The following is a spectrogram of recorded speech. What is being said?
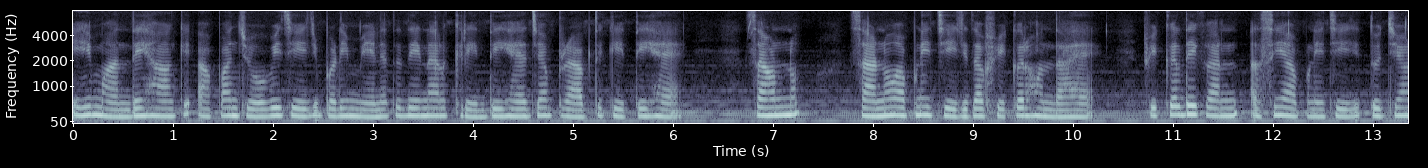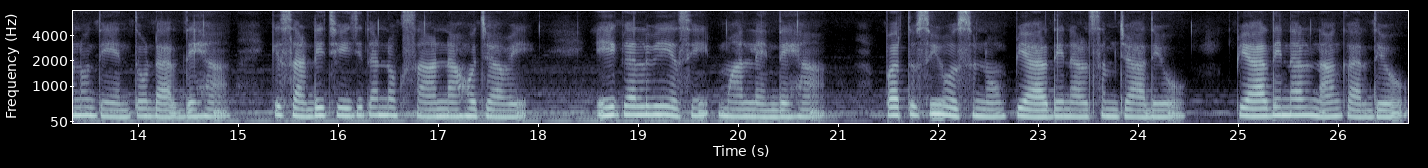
ਇਹ ਮੰਨਦੇ ਹਾਂ ਕਿ ਆਪਾਂ ਜੋ ਵੀ ਚੀਜ਼ ਬੜੀ ਮਿਹਨਤ ਦੇ ਨਾਲ ਖਰੀਦੀ ਹੈ ਜਾਂ ਪ੍ਰਾਪਤ ਕੀਤੀ ਹੈ, ਸਾਨੂੰ ਸਾਨੂੰ ਆਪਣੀ ਚੀਜ਼ ਦਾ ਫਿਕਰ ਹੁੰਦਾ ਹੈ। ਫਿਕਰ ਦੇ ਕਾਰਨ ਅਸੀਂ ਆਪਣੀ ਚੀਜ਼ ਦੂਜਿਆਂ ਨੂੰ ਦੇਣ ਤੋਂ ਡਰਦੇ ਹਾਂ ਕਿ ਸਾਡੀ ਚੀਜ਼ ਦਾ ਨੁਕਸਾਨ ਨਾ ਹੋ ਜਾਵੇ। ਇਹ ਗੱਲ ਵੀ ਅਸੀਂ ਮੰਨ ਲੈਂਦੇ ਹਾਂ। ਪਰ ਤੁਸੀਂ ਉਸ ਨੂੰ ਪਿਆਰ ਦੇ ਨਾਲ ਸਮਝਾ ਦਿਓ। ਪਿਆਰ ਦੇ ਨਾਲ ਨਾ ਕਰ ਦਿਓ।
